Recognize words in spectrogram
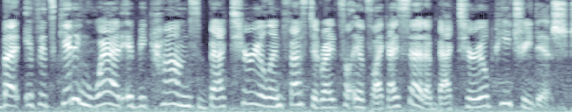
but if it's getting wet, it becomes bacterial infested, right? It's, it's like I said, a bacterial petri dish.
